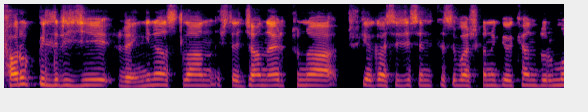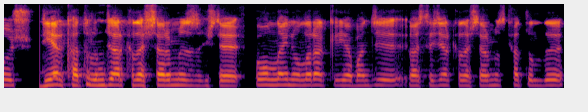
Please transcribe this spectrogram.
Faruk Bildirici, Rengin Aslan, işte Can Ertuna, Türkiye Gazeteci Sendikası Başkanı Gökhan Durmuş, diğer katılımcı arkadaşlarımız, işte online olarak yabancı gazeteci arkadaşlarımız katıldı.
